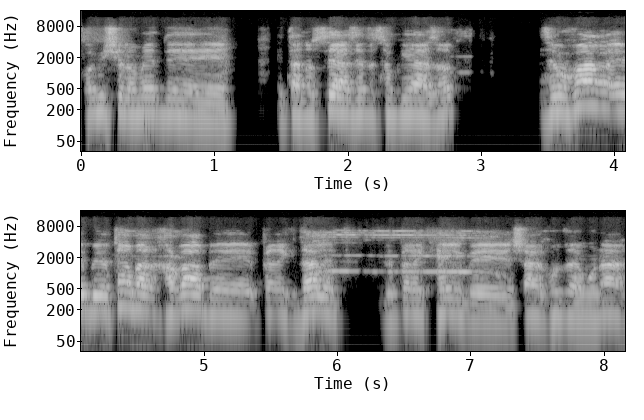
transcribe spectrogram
כל מי שלומד uh, את הנושא הזה, את הסוגיה הזאת. זה מובהר uh, ביותר בהרחבה בפרק ד' בפרק ה' בשער איכות והאמונה,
